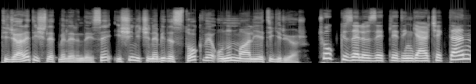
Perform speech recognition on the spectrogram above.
Ticaret işletmelerinde ise işin içine bir de stok ve onun maliyeti giriyor. Çok güzel özetledin gerçekten.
